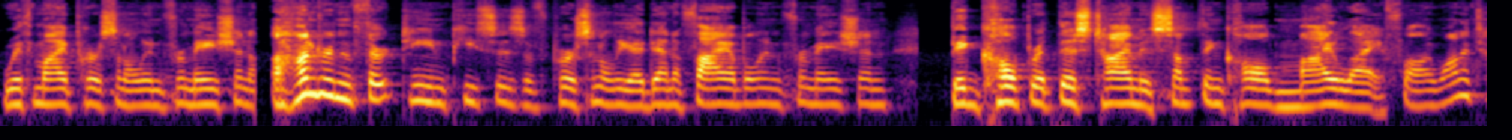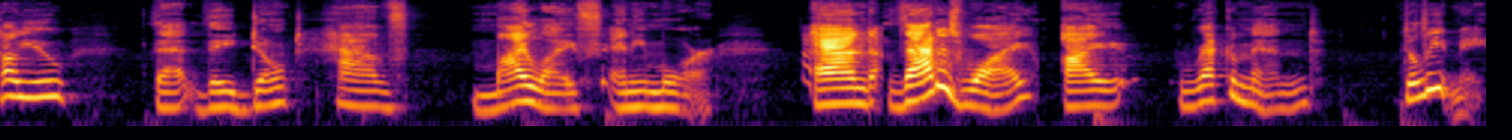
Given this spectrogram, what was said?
with my personal information, 113 pieces of personally identifiable information, Big culprit this time is something called My Life. Well, I want to tell you that they don't have My Life anymore. And that is why I recommend Delete Me.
